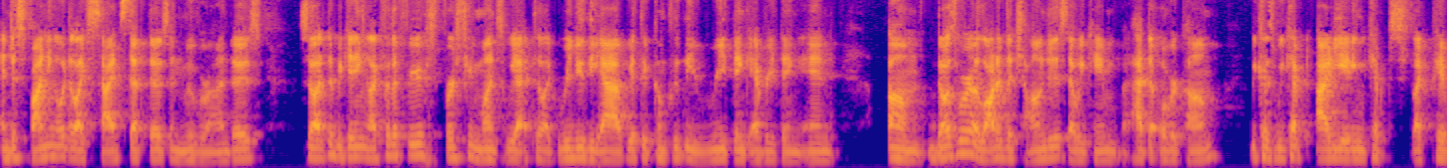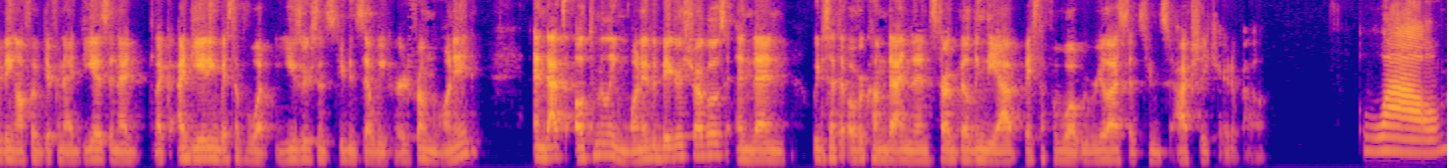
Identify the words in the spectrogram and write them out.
and just finding a way to like sidestep those and move around those. So at the beginning, like for the first first few months, we had to like redo the app. We had to completely rethink everything, and um, those were a lot of the challenges that we came had to overcome because we kept ideating, we kept like pivoting off of different ideas, and I like ideating based off of what users and students that we heard from wanted, and that's ultimately one of the bigger struggles. And then we just had to overcome that and then start building the app based off of what we realized that students actually cared about. Wow,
